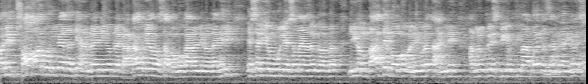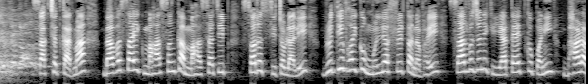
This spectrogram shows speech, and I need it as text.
करिब छ अर्ब रुपियाँ जति हामीलाई निगमले घाटा हुने अवस्था भएको कारणले गर्दाखेरि यसरी यो मूल्य समायोजन गर्न निगम बाध्य भएको भन्ने कुरा त हामीले हाम्रो प्रेस विज्ञप्ति मार्फत जानकारी गराइसकेका साक्षात्कारमा व्यावसायिक महासंघका महासचिव शरद सिटौलाले वृद्धि भएको मूल्य फिर्ता नभए सार्वजनिक यातायातको पनि भाडा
